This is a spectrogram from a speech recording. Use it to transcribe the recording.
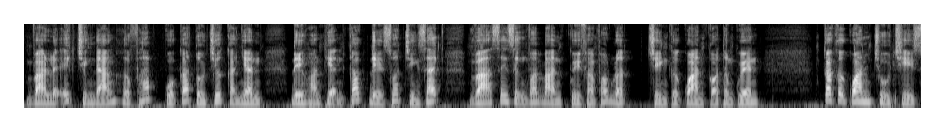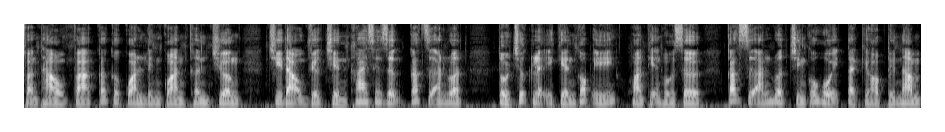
và lợi ích chính đáng hợp pháp của các tổ chức cá nhân để hoàn thiện các đề xuất chính sách và xây dựng văn bản quy phạm pháp luật trình cơ quan có thẩm quyền các cơ quan chủ trì soạn thảo và các cơ quan liên quan khẩn trương chỉ đạo việc triển khai xây dựng các dự án luật, tổ chức lấy ý kiến góp ý, hoàn thiện hồ sơ các dự án luật trình Quốc hội tại kỳ họp thứ 5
